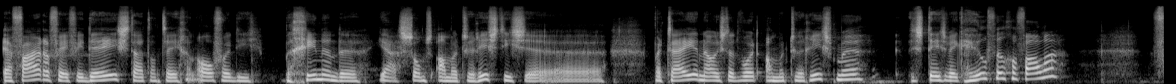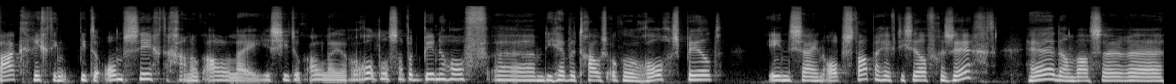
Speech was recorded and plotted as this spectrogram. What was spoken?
ervaren VVD staat dan tegenover die beginnende, ja, soms amateuristische uh, partijen. Nou is dat woord amateurisme is deze week heel veel gevallen. Vaak richting Pieter Omzicht. Er gaan ook allerlei, je ziet ook allerlei roddels op het Binnenhof. Um, die hebben trouwens ook een rol gespeeld in zijn opstappen, heeft hij zelf gezegd. Dan was er, uh,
